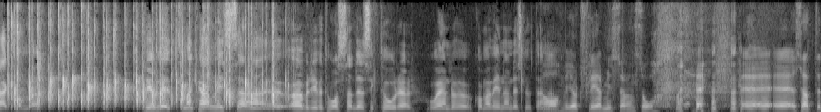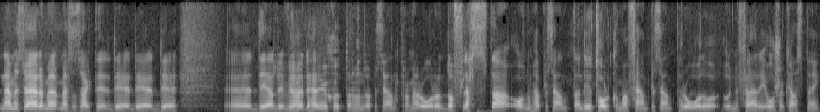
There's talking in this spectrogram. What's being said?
Här kom det. Trevligt. Man kan missa eh, överdrivet håsade sektorer och ändå komma vinnande i slutändan. Ja, vi har gjort fler missar än så. Eh, eh, så att, nej men så är det. Men, men som sagt, det, det, det, det det, har, det här är ju 1700 procent på de här åren. De flesta av de här procenten, det är 12,5 procent per år då, ungefär i årsavkastning.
